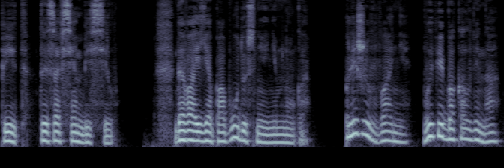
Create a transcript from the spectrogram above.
«Пит, ты совсем без сил. Давай я побуду с ней немного. Полежи в ванне, выпей бокал вина».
